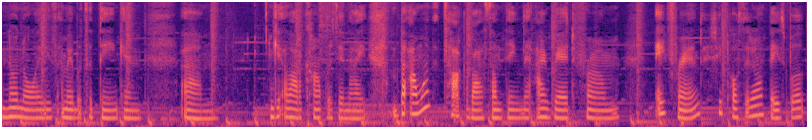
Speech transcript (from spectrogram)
no noise. I'm able to think and um, get a lot accomplished at night. But I want to talk about something that I read from a friend. She posted it on Facebook.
